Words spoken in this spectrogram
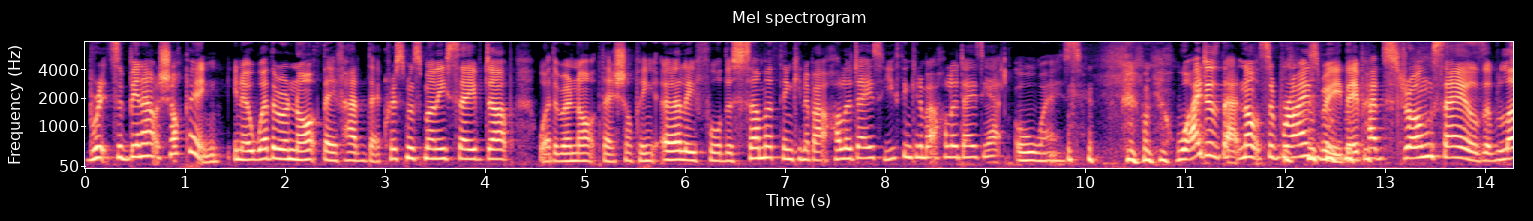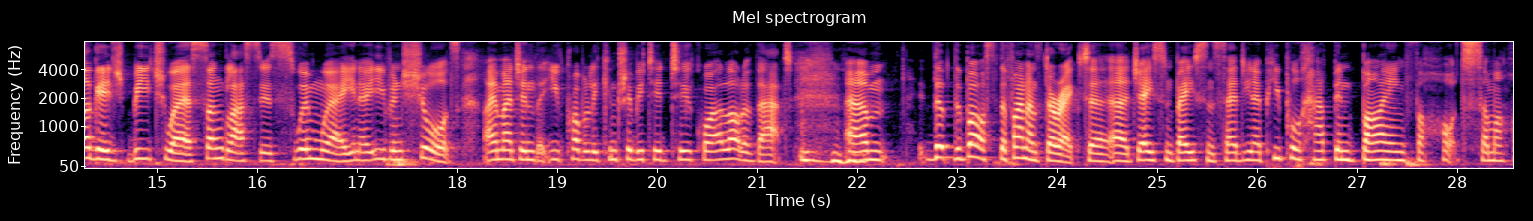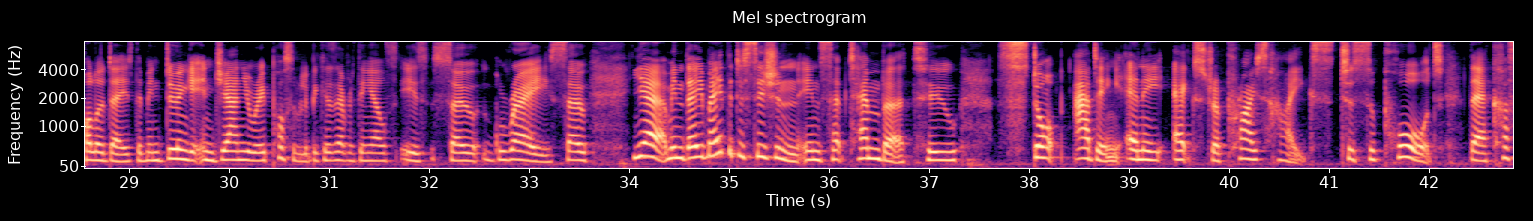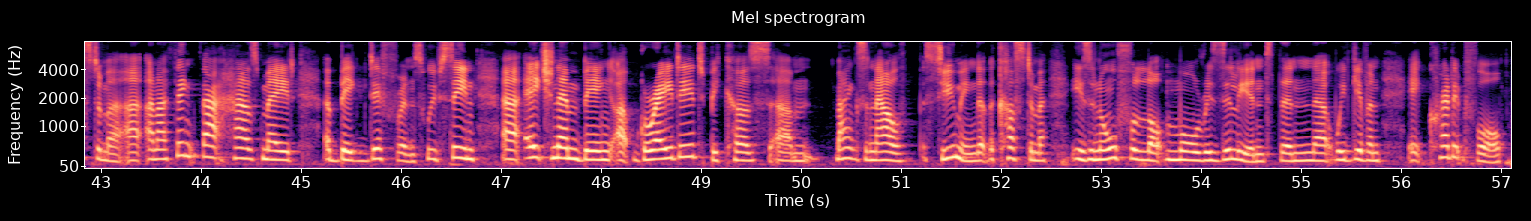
Brits have been out shopping, you know, whether or not they've had their Christmas money saved up, whether or not they're shopping early for the summer, thinking about holidays. Are you thinking about holidays yet? Always. Why does that not surprise me? They've had strong sales of luggage, beachwear, sunglasses, swimwear, you know, even shorts. I imagine that you've probably contributed to quite a lot of that. Um, the the boss, the finance director, uh, Jason Bason said, you know, people have been buying for hot summer holidays. They've been doing it in January, possibly because everything else is so grey. So, yeah, I mean, they made the decision in September to stop adding any extra price hikes to support their customer uh, and I think that has made a big difference we've seen uh, H&M being upgraded because um, banks are now assuming that the customer is an awful lot more resilient than uh, we'd given it credit for.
